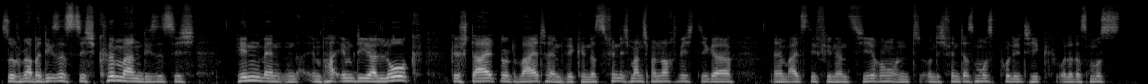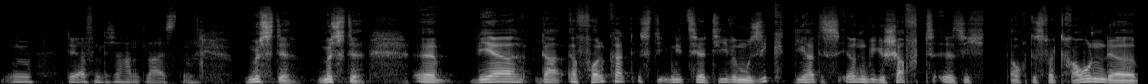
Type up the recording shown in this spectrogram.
suchen. Aber dieses sich kümmern, dieses sich hinwenden, im, im Dialog gestalten und weiterentwickeln, das finde ich manchmal noch wichtiger ähm, als die Finanzierung und, und ich finde, das muss Politik oder das muss ähm, die öffentliche Hand leisten. Müsste, müsste. Äh, wer da Erfolg hat, ist die Initiative Musik. Die hat es irgendwie geschafft, äh, sich auch das Vertrauen der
